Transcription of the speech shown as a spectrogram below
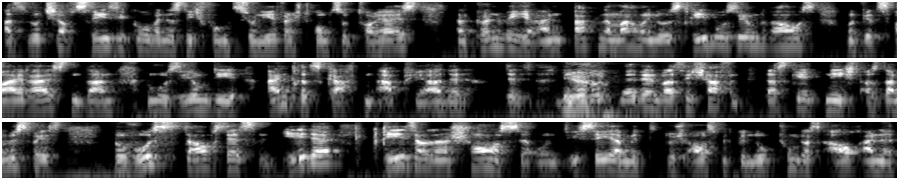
als Wirtschaftsrisiko. Wenn es nicht funktioniert, wenn Strom zu teuer ist, dann können wir hier einpacken, dann machen wir ein Industriemuseum draus und wir zwei reißen dann ein Museum die Eintrittskarten ab. Ja, denn ja. werden wir es nicht schaffen. Das geht nicht. Also da müssen wir jetzt bewusst drauf setzen. Jede Krise hat eine Chance. Und ich sehe ja mit, durchaus mit Genugtuung, dass auch eine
